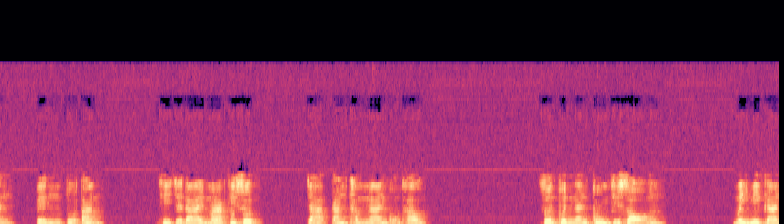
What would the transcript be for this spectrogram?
นเป็นตัวตั้ง ที่จะได้มากที่สุดจากการทำงานของเขา ส่วนคนงานกลุ่มที่สองไม่มีการ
